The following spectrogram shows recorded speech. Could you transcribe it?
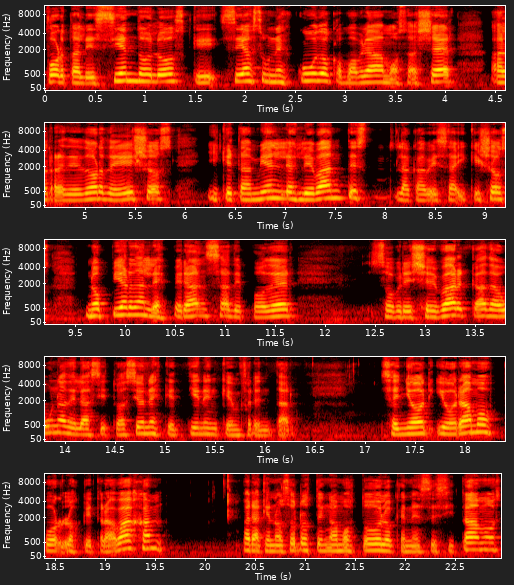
fortaleciéndolos, que seas un escudo, como hablábamos ayer, alrededor de ellos y que también les levantes la cabeza y que ellos no pierdan la esperanza de poder sobrellevar cada una de las situaciones que tienen que enfrentar. Señor, y oramos por los que trabajan para que nosotros tengamos todo lo que necesitamos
